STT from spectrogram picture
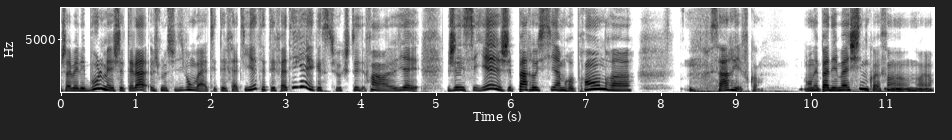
J'avais les boules, mais j'étais là, je me suis dit, bon, bah, t'étais fatiguée, t'étais fatiguée. Qu'est-ce que tu veux que je te dise Enfin, a- j'ai essayé, j'ai pas réussi à me reprendre. euh, Ça arrive, quoi. On n'est pas des machines, quoi. Enfin, voilà.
